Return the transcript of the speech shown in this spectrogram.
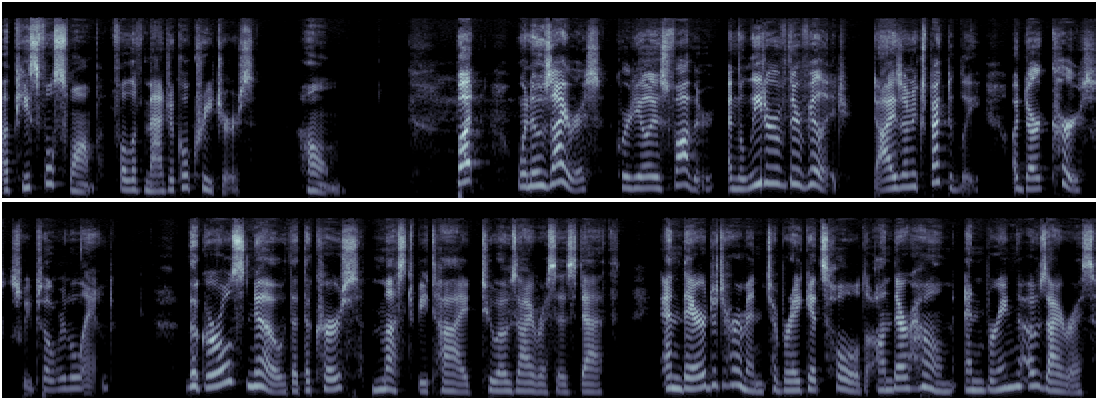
a peaceful swamp full of magical creatures home. But when Osiris, Cordelia's father, and the leader of their village, dies unexpectedly, a dark curse sweeps over the land. The girls know that the curse must be tied to Osiris's death and they're determined to break its hold on their home and bring Osiris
